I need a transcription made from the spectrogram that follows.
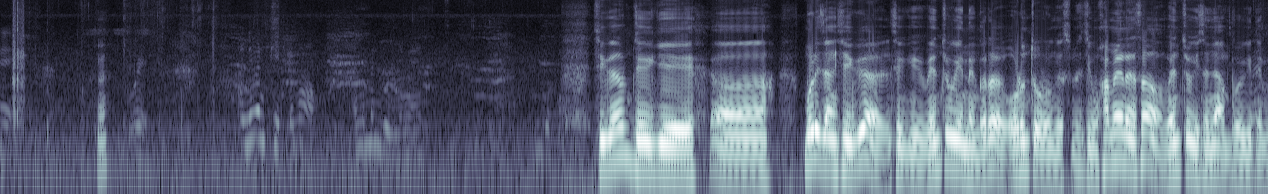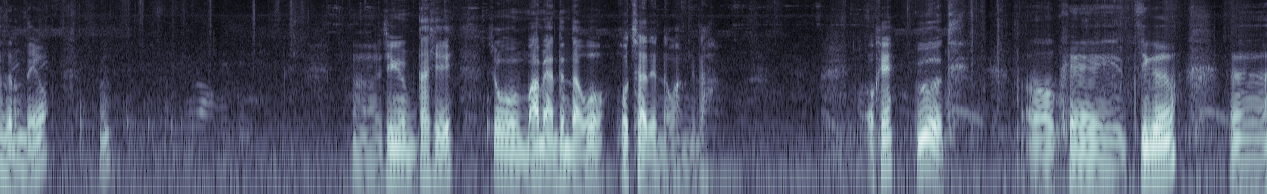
hey ฮะ wait อันนี้มันผิดหรือเปล่า อันนี้มันอยู่ยังไง 지금 저기 어, 머리 장식을 저기 왼쪽에 있는 거를 오른쪽으로 옮겼습니다. 지금 화면에서 왼쪽이 전혀 안 보이기 때문에 그런데요. 응? 어, 지금 다시 좀 마음에 안 든다고 고쳐야 된다고 합니다. 오케이, 굿. 오케이, 지금 어,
